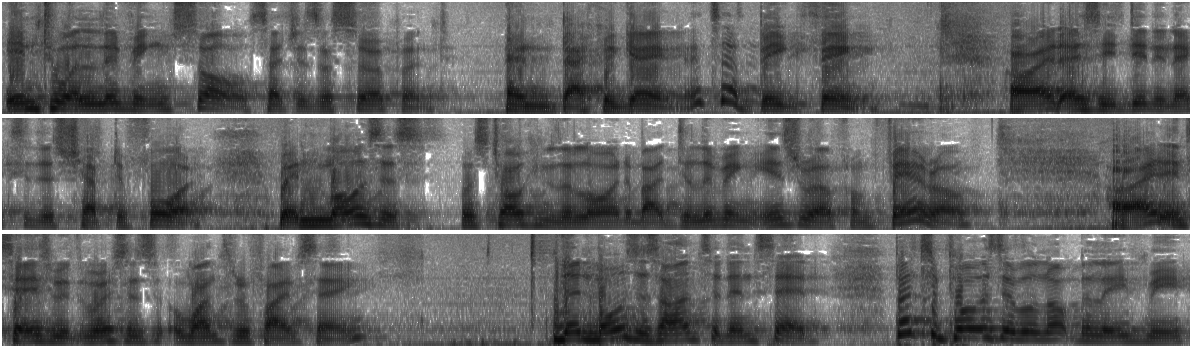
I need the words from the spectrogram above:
into a living soul, such as a serpent, and back again. That's a big thing. All right, as he did in Exodus chapter 4, when Moses was talking to the Lord about delivering Israel from Pharaoh. All right, it says with verses 1 through 5 saying, then Moses answered and said, But suppose they will not believe me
